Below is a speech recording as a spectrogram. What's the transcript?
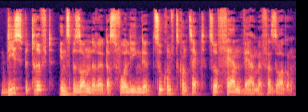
Dies betrifft insbesondere das vorliegende Zukunftskonzept zur Fernwärmeversorgung.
